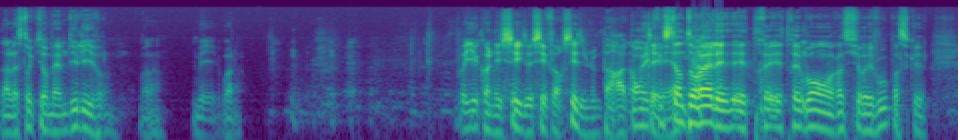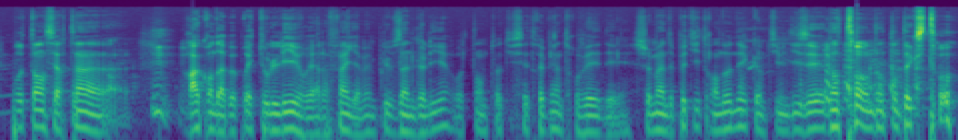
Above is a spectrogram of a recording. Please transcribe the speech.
dans la structure même du livre. Voilà. Mais voilà. Vous voyez qu'on essaye de s'efforcer de ne pas raconter. Christian hein. Torel est, très, très bon, rassurez-vous, parce que autant certains racontent à peu près tout le livre et à la fin, il n'y a même plus besoin de le lire, autant toi, tu sais très bien trouver des chemins de petites randonnées, comme tu me disais dans ton, dans ton texto.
